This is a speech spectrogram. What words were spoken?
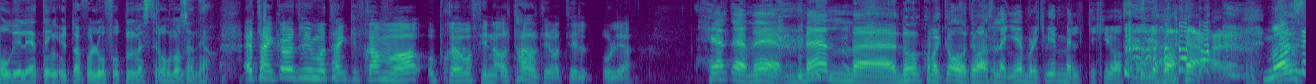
oljeleting utafor Lofoten, Vesterålen og Senja. Jeg tenker at Vi må tenke fremover og prøve å finne alternativer til olje. Helt enig, men uh, nå kommer ikke olje til å vare så lenge. Burde ikke vi melke kua så lenge vi har Just,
